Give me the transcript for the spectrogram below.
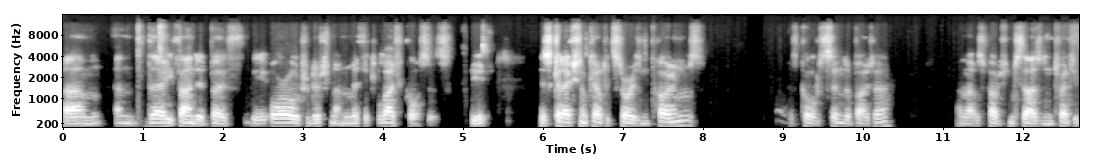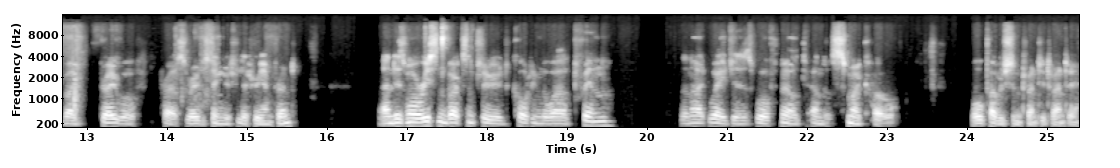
Um, and there he founded both the oral tradition and mythic life courses. He, his collection of Celtic stories and poems is called Cinderbiter, and that was published in 2020 by Graywolf Press, a very distinguished literary imprint. And his more recent works include Courting the Wild Twin, The Night Wages, Wolf Milk, and Smoke Hole, all published in 2020.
